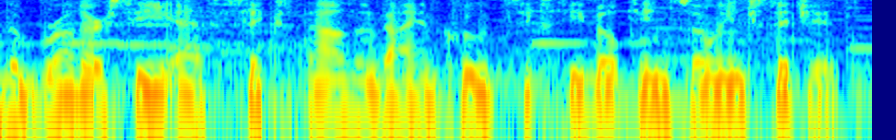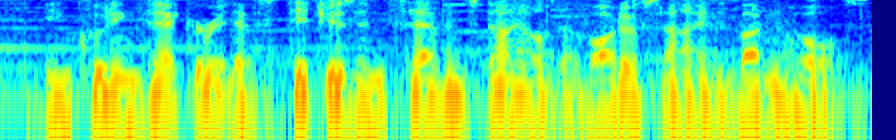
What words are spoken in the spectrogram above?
The Brother CS6000i includes 60 built-in sewing stitches, including decorative stitches and 7 styles of auto-size buttonholes.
